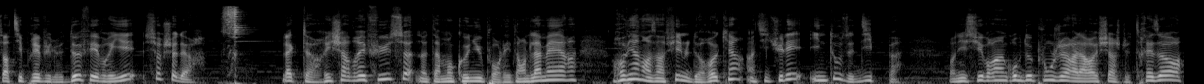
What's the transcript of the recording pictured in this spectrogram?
sortie prévue le 2 février sur Shudder. L'acteur Richard Dreyfus, notamment connu pour Les Dents de la Mer, revient dans un film de requin intitulé Into the Deep. On y suivra un groupe de plongeurs à la recherche de trésors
